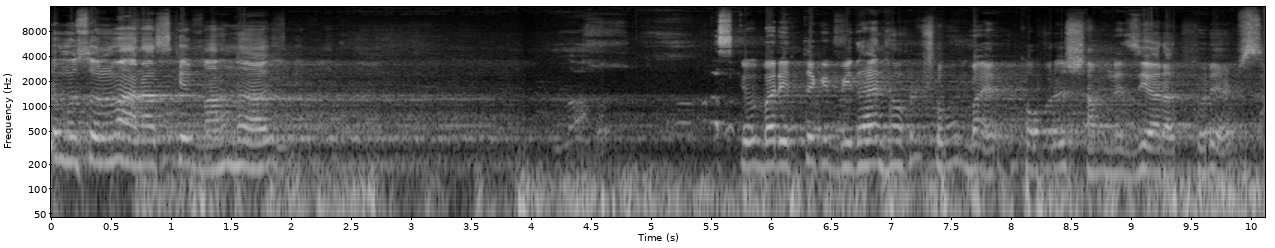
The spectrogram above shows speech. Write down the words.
রে মুসলমান, আজকে মানাই আজকে বাড়ির থেকে বিদায় নেওয়ার সময় মায়ের কবরের সামনে জিয়ারাত করে আসছে।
